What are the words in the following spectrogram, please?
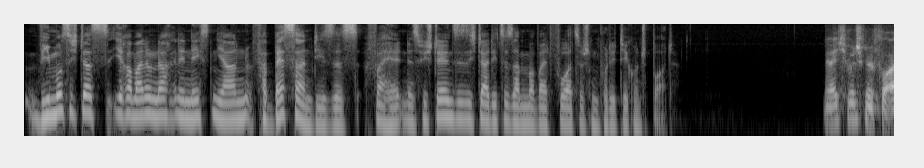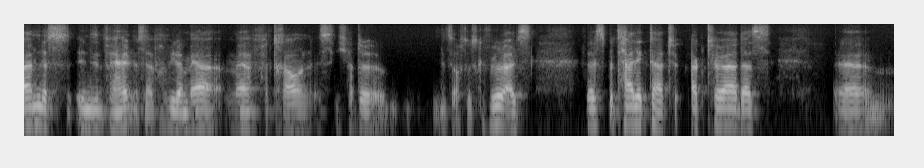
Wie muss sich das Ihrer Meinung nach in den nächsten Jahren verbessern, dieses Verhältnis? Wie stellen Sie sich da die Zusammenarbeit vor zwischen Politik und Sport? Ja, ich wünsche mir vor allem, dass in diesem Verhältnis einfach wieder mehr, mehr Vertrauen ist. Ich hatte jetzt auch das Gefühl als selbstbeteiligter Akteur, dass ähm,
